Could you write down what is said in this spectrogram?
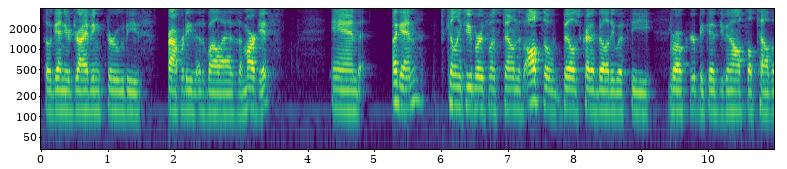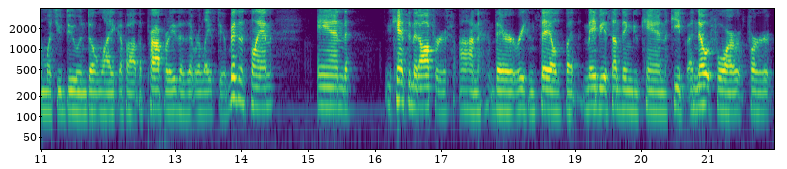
So, again, you're driving through these properties as well as the markets. And again, killing two birds with one stone, this also builds credibility with the broker because you can also tell them what you do and don't like about the properties as it relates to your business plan. And you can't submit offers on their recent sales, but maybe it's something you can keep a note for for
